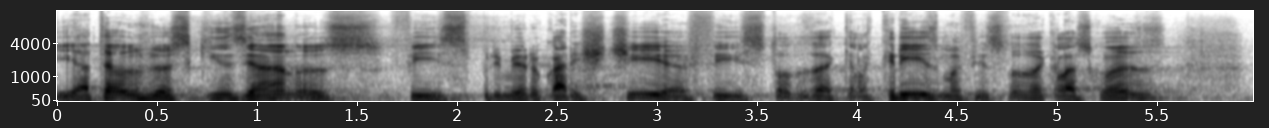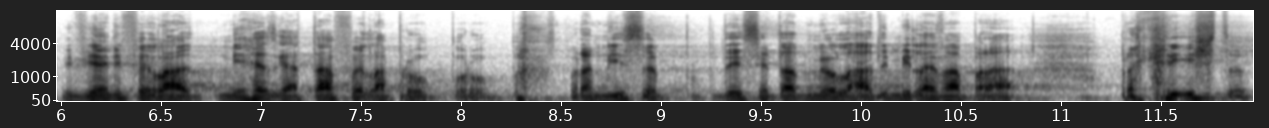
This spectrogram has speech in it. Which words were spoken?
E até os meus 15 anos fiz primeiro Eucaristia, fiz toda aquela crisma, fiz todas aquelas coisas. Viviane foi lá me resgatar, foi lá para a missa, para poder sentar do meu lado e me levar para Cristo.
